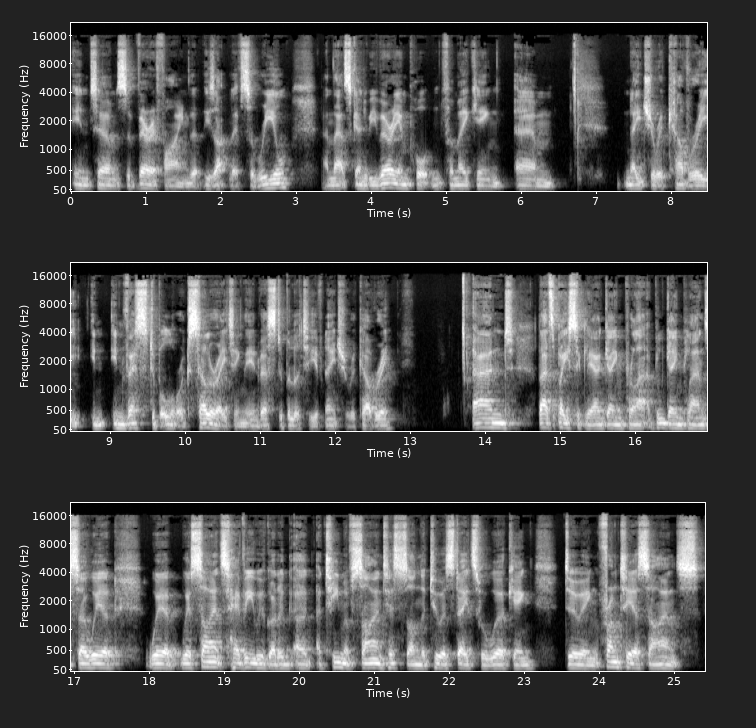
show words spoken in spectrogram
in terms of verifying that these uplifts are real. And that's going to be very important for making um, nature recovery in, investable or accelerating the investability of nature recovery. And that's basically our game plan. Game plan. So we're we're we're science heavy. We've got a, a, a team of scientists on the two estates. We're working doing frontier science,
